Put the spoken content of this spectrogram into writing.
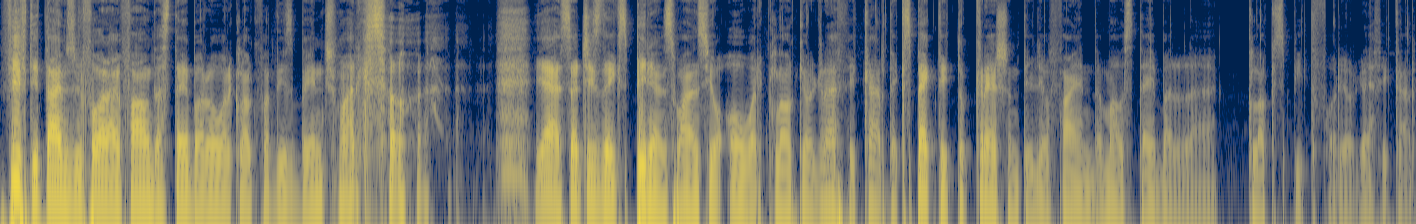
50 times before I found a stable overclock for this benchmark, so yeah, such is the experience once you overclock your graphic card. Expect it to crash until you find the most stable uh, clock speed for your graphic card.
